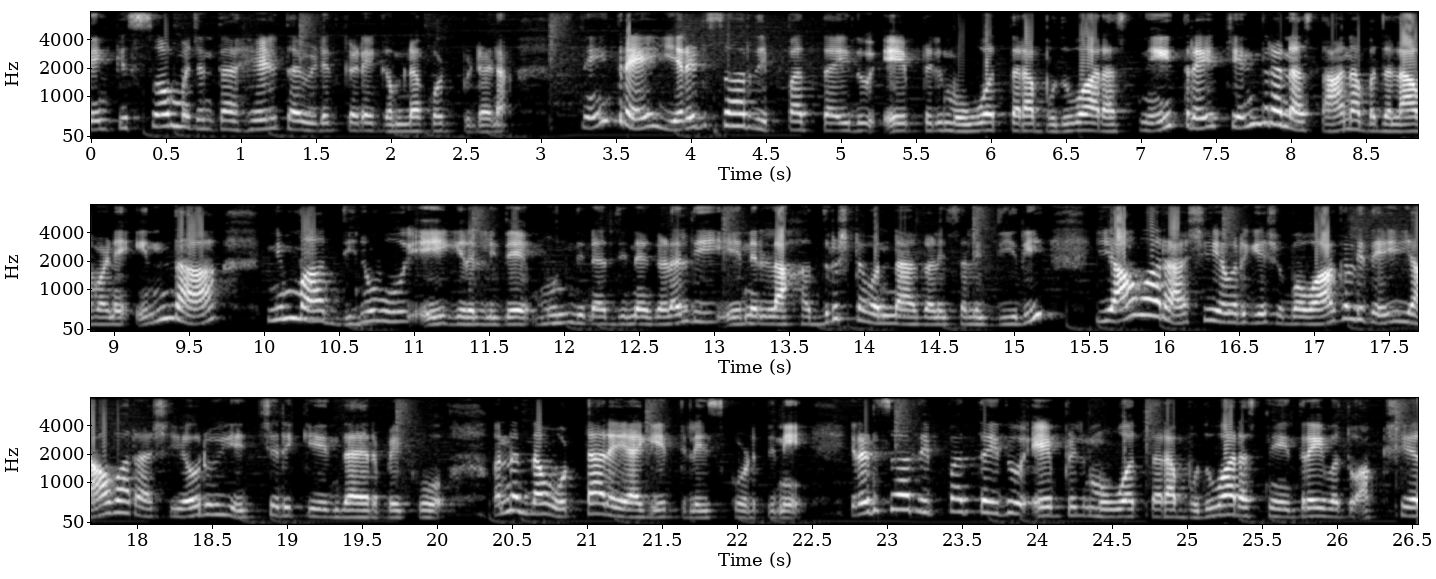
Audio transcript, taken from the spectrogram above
ಥ್ಯಾಂಕ್ ಯು ಸೋ ಮಚ್ ಅಂತ ಹೇಳ್ತಾ ವಿಡಿಯೋದ ಕಡೆ ಗಮನ ಕೊಟ್ಬಿಡೋಣ. ಸ್ನೇಹಿತರೆ, ಎರಡು ಸಾವಿರದ ಇಪ್ಪತ್ತೈದು ಏಪ್ರಿಲ್ ಮೂವತ್ತರ ಬುಧವಾರ ಸ್ನೇಹಿತರೆ, ಚಂದ್ರನ ಸ್ಥಾನ ಬದಲಾವಣೆಯಿಂದ ನಿಮ್ಮ ದಿನವು ಹೇಗಿರಲಿದೆ? ಮುಂದಿನ ದಿನಗಳಲ್ಲಿ ಏನೆಲ್ಲ ಅದೃಷ್ಟವನ್ನು ಗಳಿಸಲಿದ್ದೀರಿ? ಯಾವ ರಾಶಿಯವರಿಗೆ ಶುಭವಾಗಲಿದೆ? ಯಾವ ರಾಶಿಯವರು ಎಚ್ಚರಿಕೆಯಿಂದ ಇರಬೇಕು? ಅನ್ನೋದನ್ನ ಒಟ್ಟಾರೆಯಾಗಿ ತಿಳಿಸ್ಕೊಡ್ತೀನಿ. ಎರಡು ಸಾವಿರದ ಇಪ್ಪತ್ತೈದು ಏಪ್ರಿಲ್ ಮೂವತ್ತರ ಬುಧವಾರ ಸ್ನೇಹಿತರೆ, ಇವತ್ತು ಅಕ್ಷಯ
